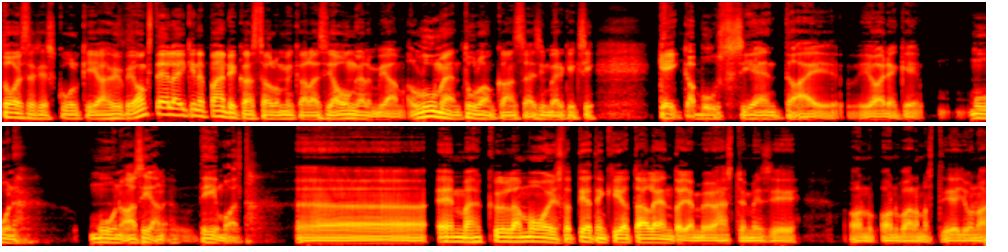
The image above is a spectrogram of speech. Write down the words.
toiseksi kulki ihan hyvin. Onko teillä ikinä bändin kanssa ollut minkälaisia ongelmia lumen tulon kanssa esimerkiksi keikkabussien tai joidenkin muun, muun asian tiimoilta? Öö, en mä kyllä muista. Tietenkin jotain lentojen myöhästymisiä on, on varmasti ja juna,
